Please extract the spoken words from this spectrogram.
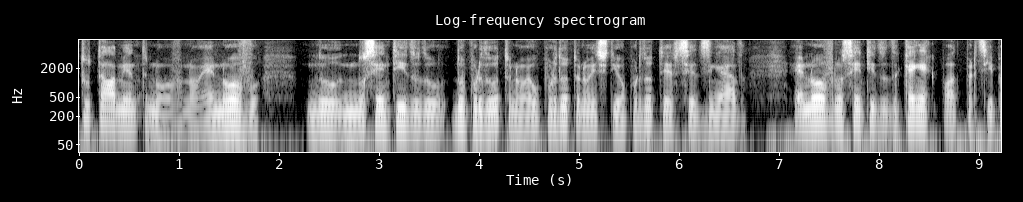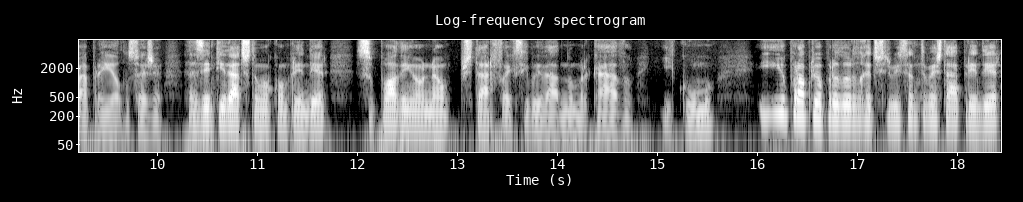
totalmente novo, não é? É novo no, no sentido do, do, produto, não é? O produto não existia, o produto teve de ser desenhado. É novo no sentido de quem é que pode participar para ele, ou seja, as entidades estão a compreender se podem ou não prestar flexibilidade no mercado e como. E, o próprio operador de redistribuição também está a aprender,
